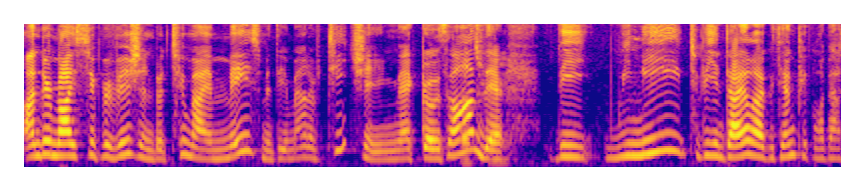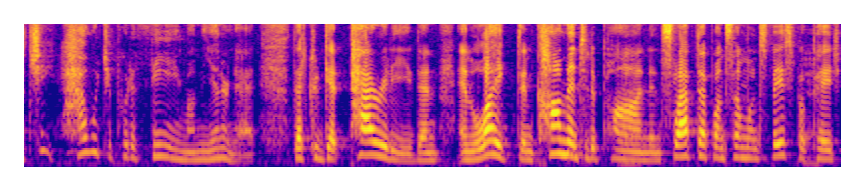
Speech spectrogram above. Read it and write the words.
under my supervision, but to my amazement, the amount of teaching that goes on That's there. right. The, we need to be in dialogue with young people about, gee, how would you put a theme on the internet that could get parodied and, and liked and commented upon and slapped up on someone's Facebook page?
